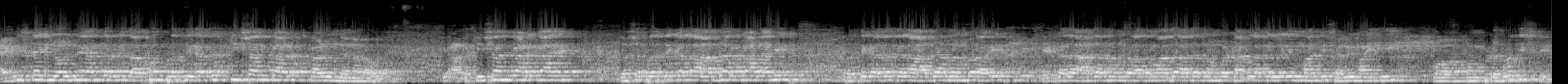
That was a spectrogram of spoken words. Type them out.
ॲग्रिस्टॅग योजनेअंतर्गत आपण प्रत्येकाचं किसान कार्ड काढून देणार आहोत. आता किसान कार्ड काय? जसं प्रत्येकाला आधार कार्ड आहे प्रत्येकाचा त्याला आधार नंबर आहे. एखादा आधार नंबर आता माझा आधार नंबर टाकला का लगेच माझी सगळी माहिती कॉम्प्युटरवर दिसते.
